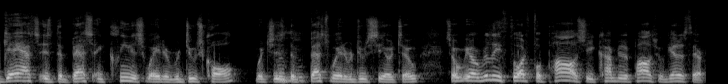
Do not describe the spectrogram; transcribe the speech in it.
Gas is the best and cleanest way to reduce coal, which is the best way to reduce CO2. So, you know, really thoughtful policy, comprehensive policy will get us there.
